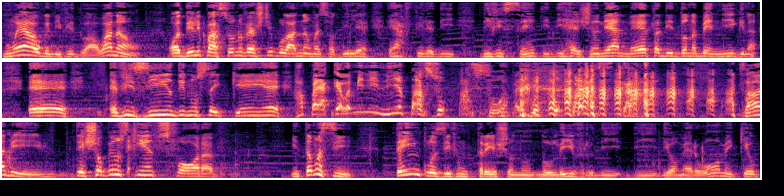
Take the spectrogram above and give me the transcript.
Não é algo individual. Ah, não. Odile passou no vestibular. Não, mas Odile é, é a filha de, de Vicente e de Rejane, é a neta de Dona Benigna, é, é vizinha de não sei quem, é. Rapaz, aquela menininha passou, passou, rapaz, botou pra Sabe? Deixou bem uns 500 fora. Então, assim, tem inclusive um trecho no, no livro de, de, de, Homero Homem que eu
